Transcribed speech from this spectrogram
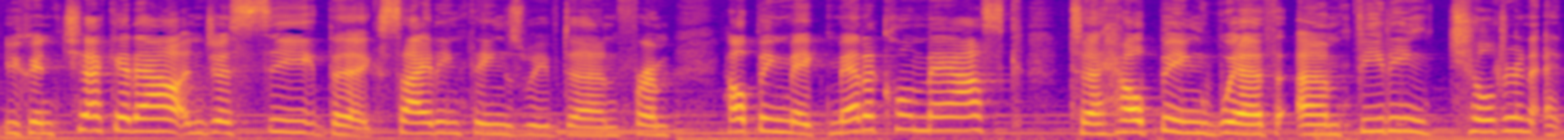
You can check it out and just see the exciting things we've done from helping make medical masks to helping with um, feeding children at,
